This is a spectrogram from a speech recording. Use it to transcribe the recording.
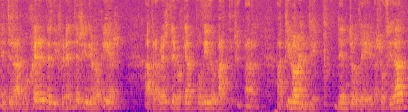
entre las mujeres de diferentes ideologías a través de lo que han podido participar activamente dentro de la sociedad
